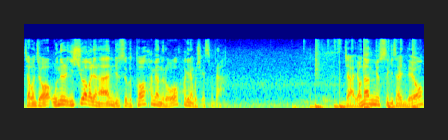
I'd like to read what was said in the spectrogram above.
자, 먼저 오늘 이슈와 관련한 뉴스부터 화면으로 확인해 보시겠습니다. 자, 연합뉴스 기사인데요.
